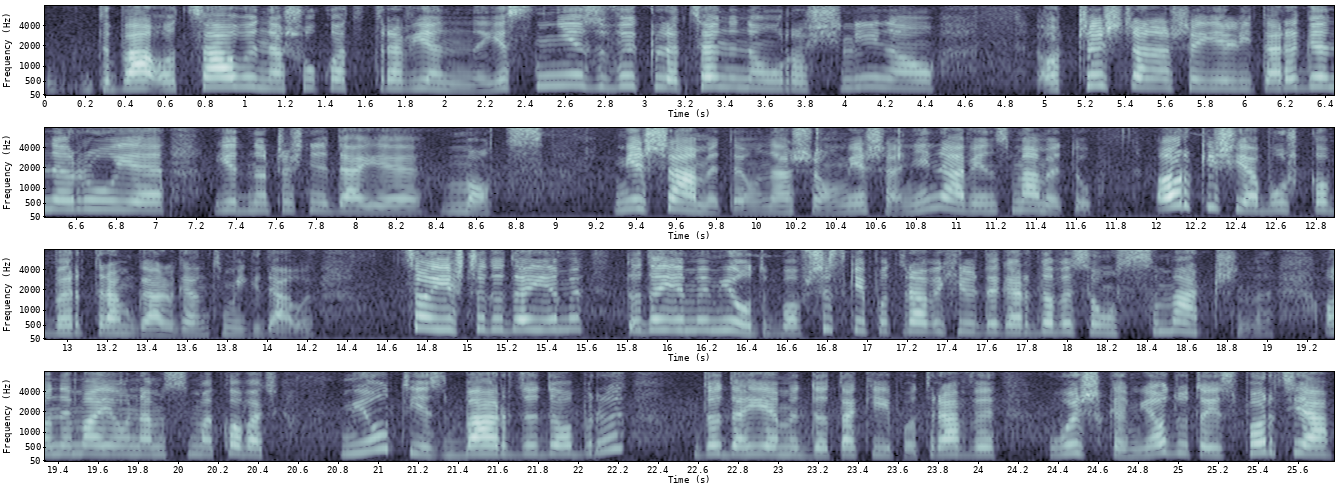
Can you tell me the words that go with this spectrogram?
dba o cały nasz układ trawienny. Jest niezwykle cenną rośliną, oczyszcza nasze jelita, regeneruje, jednocześnie daje moc. Mieszamy tę naszą mieszaninę, a więc mamy tu orkisz, jabłuszko, bertram, galgant, migdały. Co jeszcze dodajemy? Dodajemy miód, bo wszystkie potrawy hildegardowe są smaczne. One mają nam smakować. Miód jest bardzo dobry. Dodajemy do takiej potrawy łyżkę miodu. To jest porcja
